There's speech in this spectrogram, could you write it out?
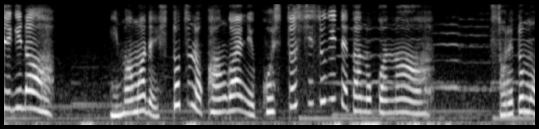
思議だ。今まで一つの考えに固執しすぎてたのかな。それとも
